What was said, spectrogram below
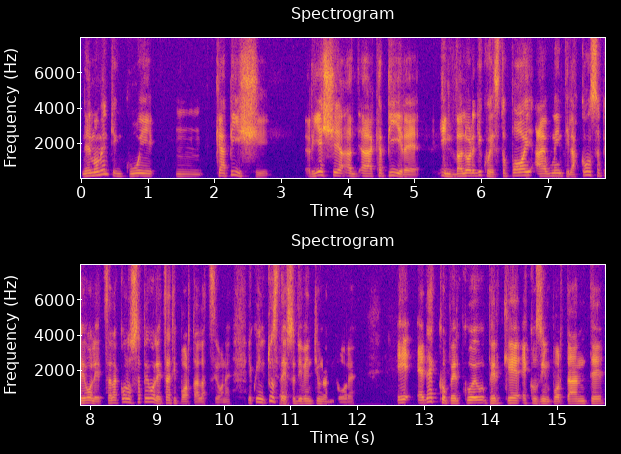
nel momento in cui mh, capisci, riesci a, a capire il valore di questo, poi aumenti la consapevolezza, la consapevolezza ti porta all'azione e quindi tu stesso certo. diventi un attore. E, ed ecco per cui, perché è così importante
